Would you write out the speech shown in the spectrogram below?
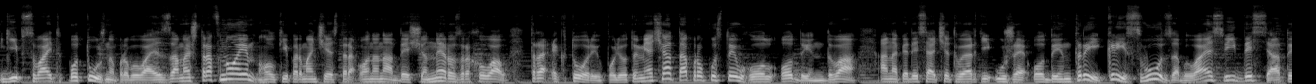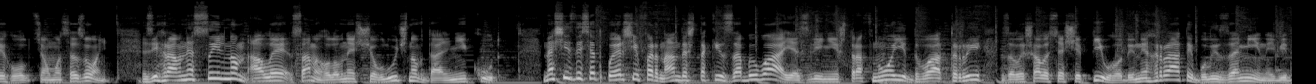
Гіпс Вайт потужно пробиває за меж штрафної. Голкіпер Манчестера Онана дещо не розрахував траекторію польоту м'яча та пропустив гол 1-2. А на 54-й уже 1-3. Кріс Вуд забиває свій 10-й гол в цьому сезоні. Зіграв не сильно, але саме головне, що влучно в дальній кут. На 61-й Фернандеш таки забиває з лінії штрафної 2-3. Залишалося ще півгодини грати. Були заміни від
